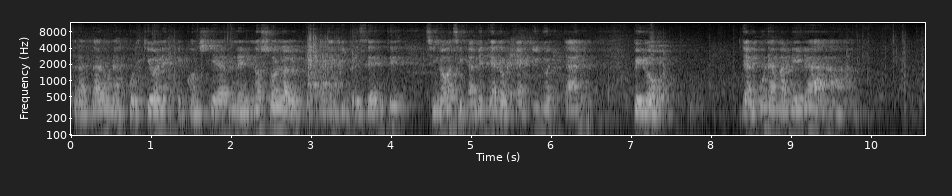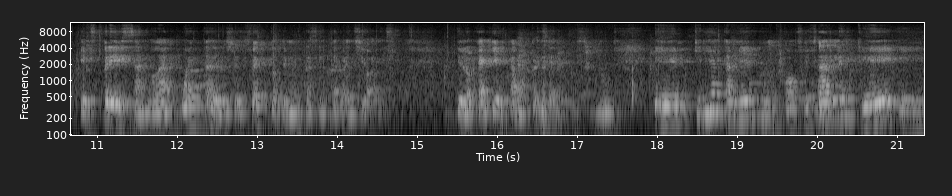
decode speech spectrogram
tratar unas cuestiones que conciernen no solo a los que están aquí presentes, sino básicamente a los que aquí no están, pero de alguna manera expresan o dan cuenta de los efectos de nuestras intervenciones de los que aquí estamos presentes. Eh, quería también confesarles que eh,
